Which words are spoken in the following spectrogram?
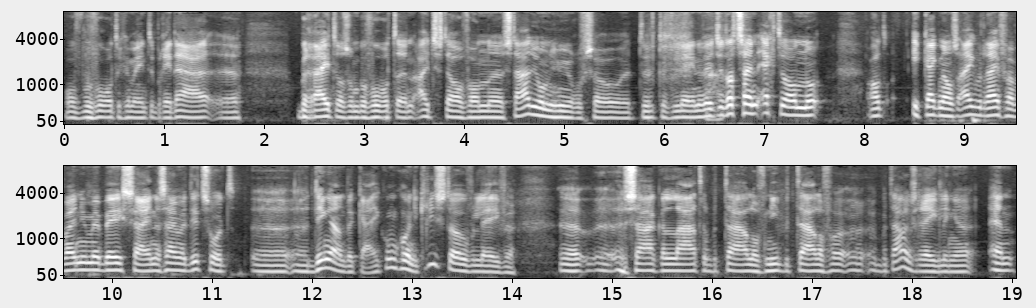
of bijvoorbeeld de gemeente Breda eh, bereid was om bijvoorbeeld een uitstel van eh, stadionhuur of zo te, te verlenen. Weet je, dat zijn echt wel... no- Al- ik kijk naar ons eigen bedrijf waar wij nu mee bezig zijn. Dan zijn we dit soort eh, eh, dingen aan het bekijken om gewoon die crisis te overleven. Eh, zaken later betalen of niet betalen voor eh, betalingsregelingen. En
